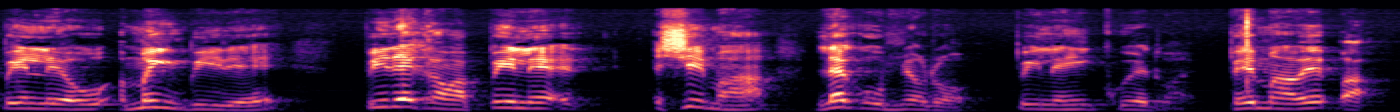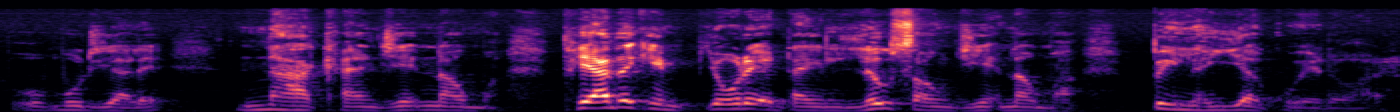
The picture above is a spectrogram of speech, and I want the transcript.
ပင်လေကိုအမိန့်ပေးတယ်ပြီးတဲ့အခါမှာပင်လေ အရှိမလက်ကိုမြှောက်တော့ပင်လယ်ကြီးကွဲသွားဘယ်မှာပဲပါမူတည်ရလဲနာခံခြင်းအနောက်မှာဖျားသခင်ပြောတဲ့အတိုင်းလှုပ်ဆောင်ခြင်းအနောက်မှာပင်လယ်ကြီးကကွဲသွားတာ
